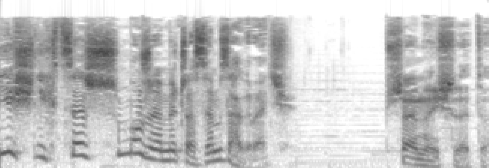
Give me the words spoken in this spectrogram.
Jeśli chcesz, możemy czasem zagrać. Przemyślę to.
